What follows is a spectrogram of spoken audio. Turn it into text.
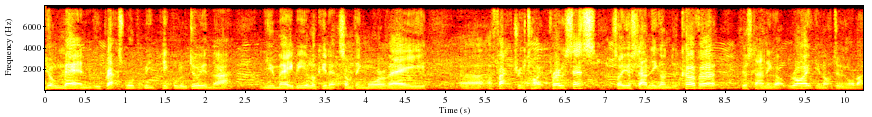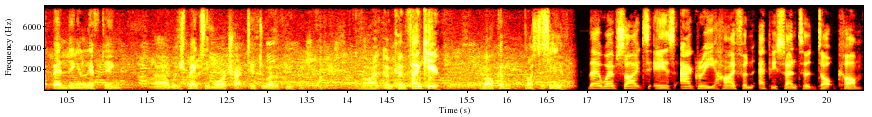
young men who perhaps will be people who are doing that. You may be looking at something more of a, uh, a factory type process. So you're standing under cover, you're standing upright, you're not doing all that bending and lifting, uh, which makes it more attractive to other people. All right, Duncan, thank you. Welcome. Nice to see you. Their website is agri-epicenter.com.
